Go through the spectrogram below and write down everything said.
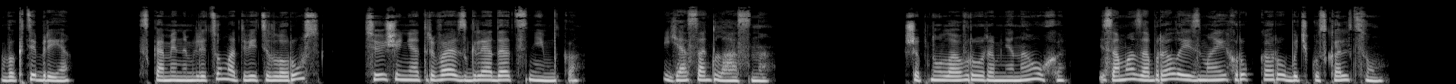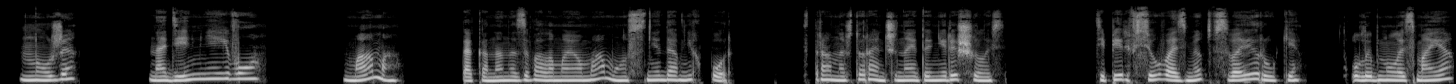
В октябре. С каменным лицом ответила Рус, все еще не отрывая взгляда от снимка. Я согласна. Шепнула Аврора мне на ухо и сама забрала из моих рук коробочку с кольцом. «Ну же, надень мне его». «Мама?» Так она называла мою маму с недавних пор. Странно, что раньше на это не решилась. «Теперь все возьмет в свои руки», — улыбнулась моя,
